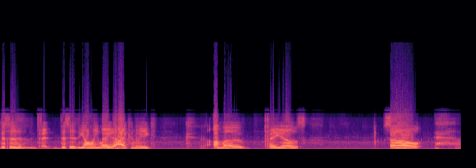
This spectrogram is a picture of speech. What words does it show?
this is, this is the only way that I can make on the videos. So,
